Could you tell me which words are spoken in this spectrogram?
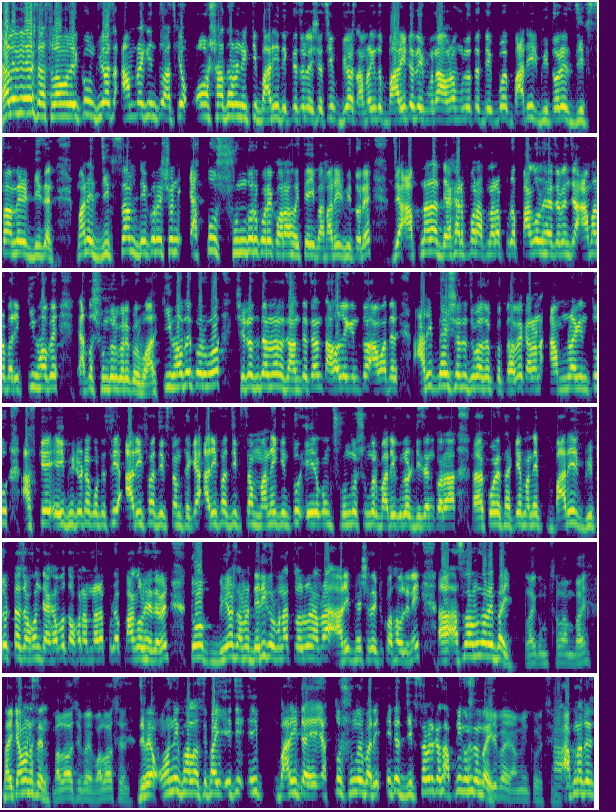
Hello viewers আসসালামু আলাইকুম। Viewers আমরা কিন্তু আজকে অসাধারণ একটি বাড়ি দেখতে চলে এসেছি। ভিউয়ার্স আমরা কিন্তু বাড়িটা দেখব না, আমরা মূলত দেখব বাড়ির ভিতরে জিপসামের ডিজাইন মানে জিপসাম ডেকোরেশন এত সুন্দর করে করা হয়েছে এই বাড়ির ভিতরে যে আপনারা দেখার পর আপনারা পুরো পাগল হয়ে যাবেন যে আমার বাড়ি কীভাবে এত সুন্দর করে করব। আর কীভাবে করব সেটা যদি আপনারা জানতে চান, তাহলে কিন্তু আমাদের আরিফ ভাইয়ের সাথে যোগাযোগ করতে হবে। কারণ আমরা কিন্তু আজকে এই ভিডিওটা করতেছি আরিফা জিপসাম থেকে। আরিফা জিপসাম মানে কিন্তু এইরকম সুন্দর সুন্দর বাড়িগুলো ডিজাইন করা করে থাকে। মানে বাড়ির ভিতরটা যখন দেখাবো তখন আপনারা পুরো পাগল হয়ে যাবেন। তো ভিউয়ার্স আমরা দেরি করব না চলুন আমরা আরিফ ভাইয়ের সাথে একটু কথা বলে নিই। আসসালামু আলাইকুম ভাই। ওয়ালাইকুম সালাম ভাই। ভাই কেমন আছেন? ভালো আছি ভাই ভালো আছেন? জি ভাই অনেক ভালো আছি। ভাই এই যে এই বাড়িটা এত সুন্দর বাড়ি এটা জিপসামের কাছে আপনি করেছেন ভাই? জি ভাই আমি করেছি। আপনাদের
